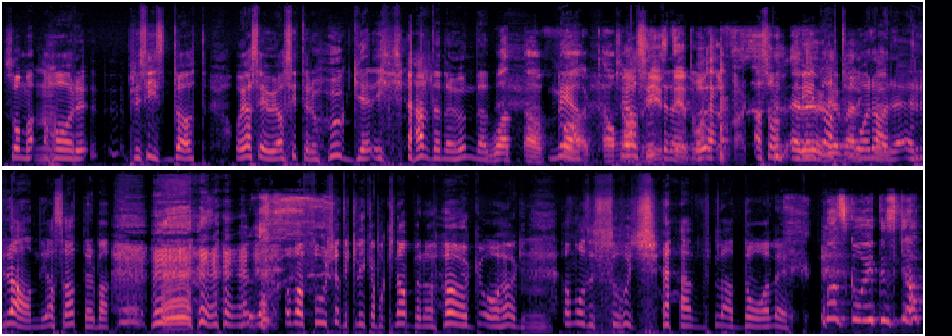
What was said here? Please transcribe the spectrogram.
som Mm. har precis dött. Och jag ser hur jag sitter och hugger ihjäl den där hunden. What the fuck? Men- ja, så Ja, jag precis. sitter Det är där. what the fuck. Alltså mina tårar rann. Jag satt där och bara och bara fortsatte klicka på knappen och hög och hög. Mm. Jag mådde så jävla dåligt. Man ska ju inte skratta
